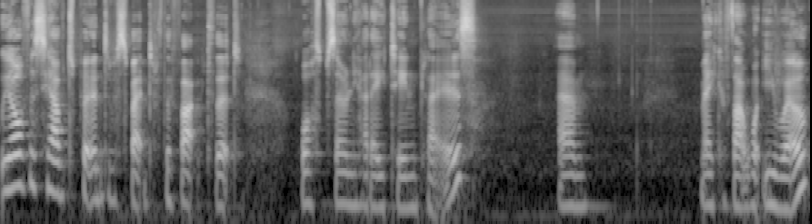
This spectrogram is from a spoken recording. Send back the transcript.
We obviously have to put into perspective the fact that Wasps only had 18 players. Um, make of that what you will.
